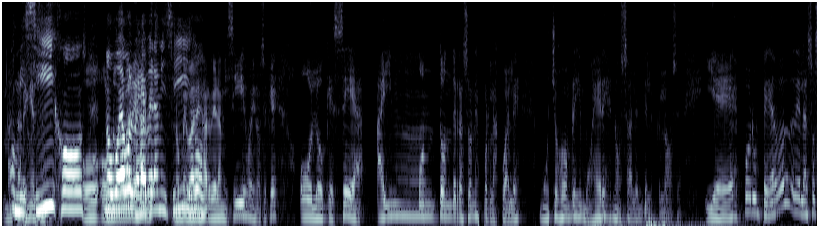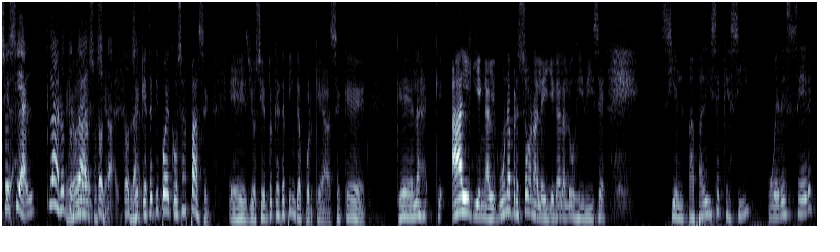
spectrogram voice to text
matar en mis el- hijos, no voy a volver a dejar ver ver- a mis No me va a hijos. dejar ver a mis hijos y no sé qué, o lo que sea. Hay un montón de razones por las cuales muchos hombres y mujeres no salen del closet. Y es por un pedo de la sociedad. Social. Claro, total, Entonces, que este tipo de cosas pasen, eh, yo siento que es de pinga porque hace que, que, la- que alguien, alguna persona le llega a la luz y dice, si el Papa dice que sí, puede ser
